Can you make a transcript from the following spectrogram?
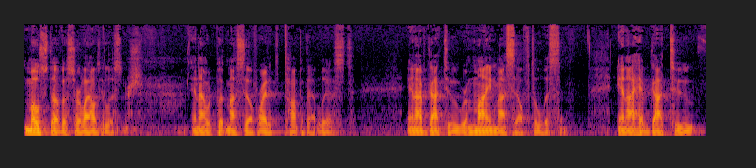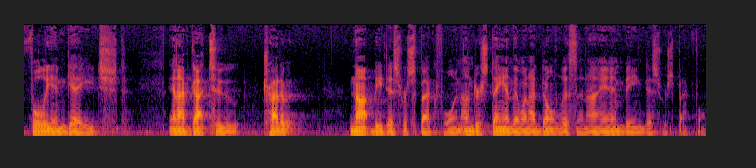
most of us are lousy listeners, and I would put myself right at the top of that list, and I've got to remind myself to listen, and I have got to fully engage, and I've got to try to not be disrespectful and understand that when I don't listen, I am being disrespectful.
